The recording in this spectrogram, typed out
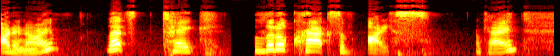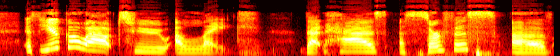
I don't know, let's take little cracks of ice. Okay? If you go out to a lake that has a surface of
